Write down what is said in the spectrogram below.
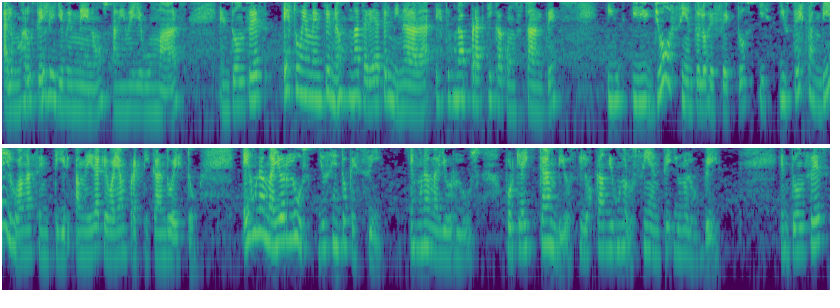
A lo mejor a ustedes les lleven menos, a mí me llevó más. Entonces, esto obviamente no es una tarea terminada, esto es una práctica constante. Y, yo siento los efectos y ustedes también los van a sentir a medida que vayan practicando esto. ¿Es una mayor luz? Yo siento que sí, es una mayor luz, porque hay cambios y los cambios uno los siente y uno los ve. Entonces,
